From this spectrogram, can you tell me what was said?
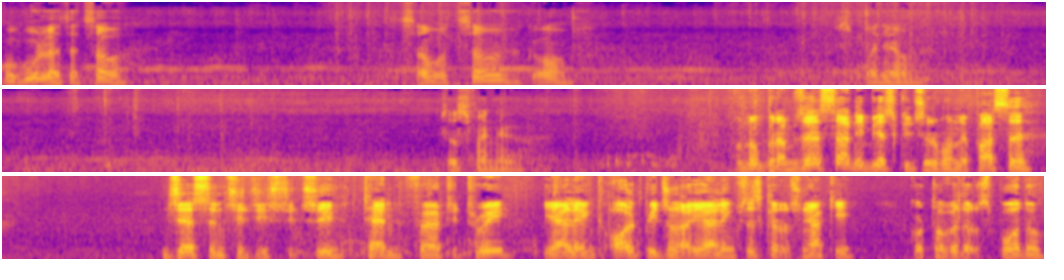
W ogóle te całe, cały, cały gołąb. Wspaniałe. Coś fajnego. Wnuk Ramzesa, niebieskie czerwone pasy. 1033, 1033, Yelling, all pigeon yelling, wszystkie roczniaki gotowe do rozpłodu,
